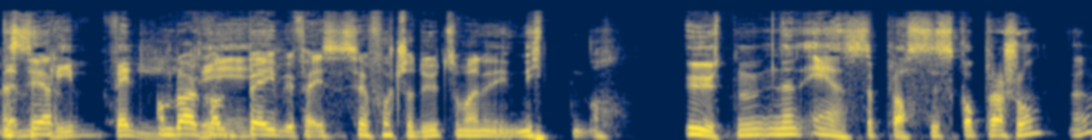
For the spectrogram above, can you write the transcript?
Den ser- blir veldig Han ble kalt babyface, ser fortsatt ut som han er 19. nå. uten en eneste plastisk operasjon. Ja.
